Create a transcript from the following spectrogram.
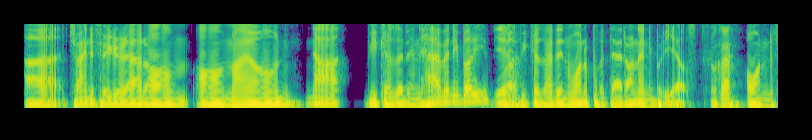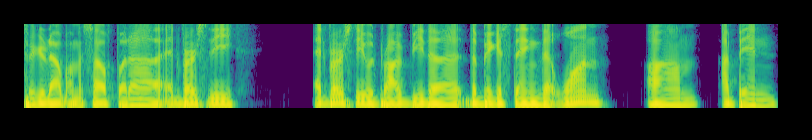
uh trying to figure it out all all on my own. Not because I didn't have anybody, Yeah. but because I didn't want to put that on anybody else. okay, I wanted to figure it out by myself. But uh adversity adversity would probably be the the biggest thing that one um I've been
